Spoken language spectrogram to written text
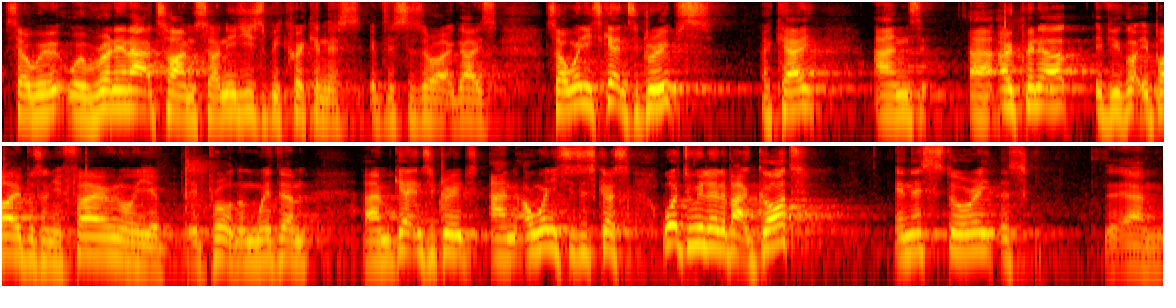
so we're, we're running out of time, so I need you to be quick in this, if this is all right, guys. So I want you to get into groups, okay, and uh, open it up if you've got your Bibles on your phone or you, brought them with them. Um, get into groups, and I want you to discuss what do we learn about God in this story? The um,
